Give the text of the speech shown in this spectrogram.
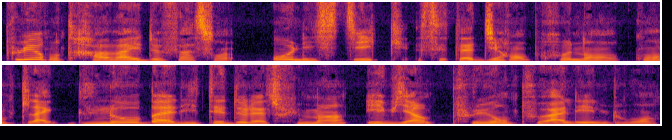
plus on travaille de façon holistique, c'est-à-dire en prenant en compte la globalité de l'être humain, et eh bien plus on peut aller loin.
